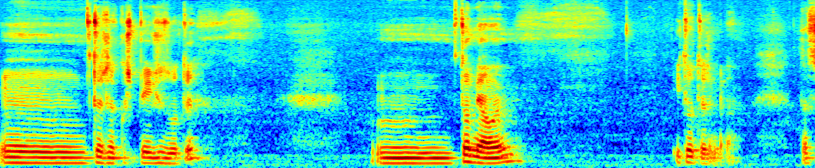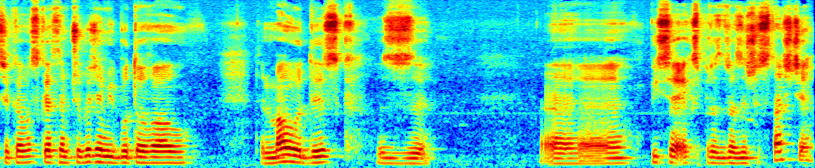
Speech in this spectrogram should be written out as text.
Mm, też jakoś 50 zł. Mm, to miałem i to też miałem. Teraz ciekawostka jestem, czy będzie mi botował ten mały dysk z e, PCI Express razy 16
